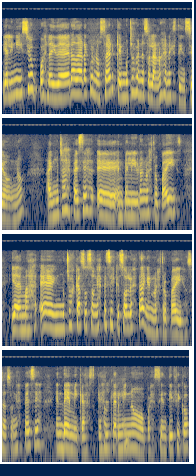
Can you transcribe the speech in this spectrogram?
y al inicio pues la idea era dar a conocer que hay muchos venezolanos en extinción, ¿no? Hay muchas especies eh, en peligro en nuestro país y además en muchos casos son especies que solo están en nuestro país, o sea, son especies endémicas, que es el término pues, científico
